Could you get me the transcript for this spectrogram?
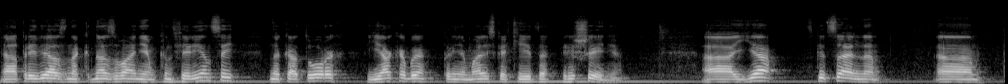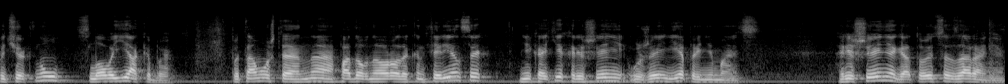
а, привязана к названиям конференций, на которых якобы принимались какие-то решения. А, я специально подчеркнул слово «якобы», потому что на подобного рода конференциях никаких решений уже не принимается. Решения готовятся заранее.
